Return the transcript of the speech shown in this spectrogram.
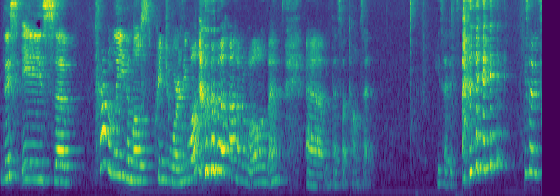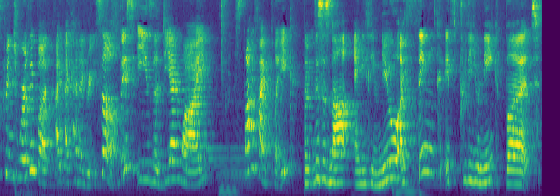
This is uh, probably the most cringe-worthy one out of all of them. Um, that's what Tom said. He said it's he said it's cringe-worthy, but I, I kind of agree. So this is a DIY Spotify plate. Um, this is not anything new. I think it's pretty unique, but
